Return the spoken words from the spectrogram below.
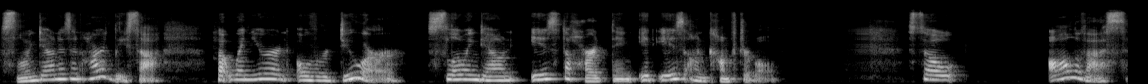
slowing down isn't hard, Lisa. But when you're an overdoer, slowing down is the hard thing, it is uncomfortable. So, all of us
